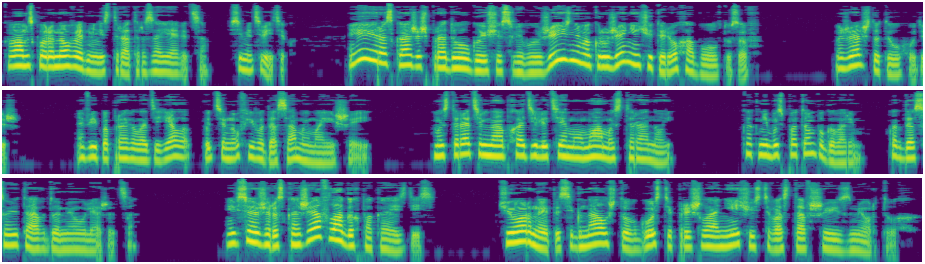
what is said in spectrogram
К вам скоро новый администратор заявится. Семицветик. Ей расскажешь про долгую счастливую жизнь в окружении четырех оболтусов. Жаль, что ты уходишь. Ви поправил одеяло, подтянув его до самой моей шеи. Мы старательно обходили тему мамы стороной. Как-нибудь потом поговорим, когда суета в доме уляжется. И все же расскажи о флагах, пока я здесь. Черный — это сигнал, что в гости пришла нечисть, восставшая из мертвых.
